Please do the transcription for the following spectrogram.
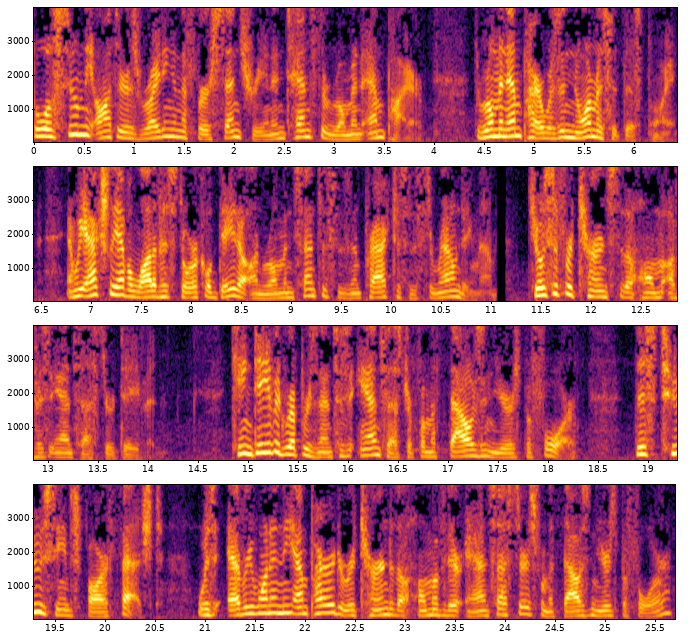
but we'll assume the author is writing in the first century and intends the Roman Empire. The Roman Empire was enormous at this point, and we actually have a lot of historical data on Roman censuses and practices surrounding them. Joseph returns to the home of his ancestor David. King David represents his ancestor from a thousand years before. This too seems far fetched. Was everyone in the empire to return to the home of their ancestors from a thousand years before?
